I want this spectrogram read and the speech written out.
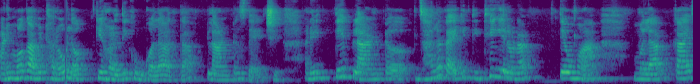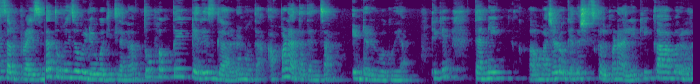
आणि मग आम्ही ठरवलं की हळदी कुंकवाला आता प्लांटच द्यायचे. आणि ते प्लांट झालं काय की तिथे गेलो ना तेव्हा मला काय सरप्राईज तुम्ही जो व्हिडिओ बघितला ना तो फक्त एक टेरेस गार्डन होता. आपण आता त्यांचा इंटरव्ह्यू बघूया. ठीक आहे? त्यांनी माझ्या डोक्यात अशीच कल्पना आली की का बरं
